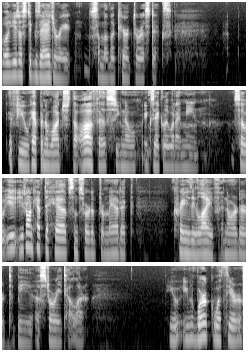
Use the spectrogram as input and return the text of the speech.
well, you just exaggerate some of the characteristics. If you happen to watch The Office, you know exactly what I mean. So you, you don't have to have some sort of dramatic, crazy life in order to be a storyteller. You, you work with your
